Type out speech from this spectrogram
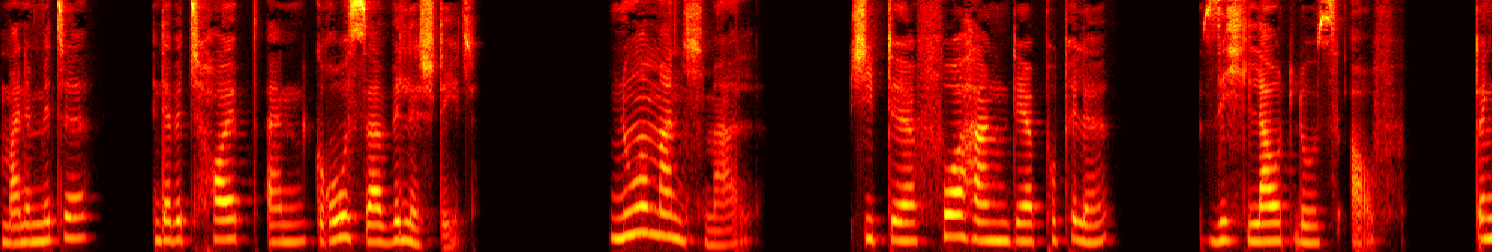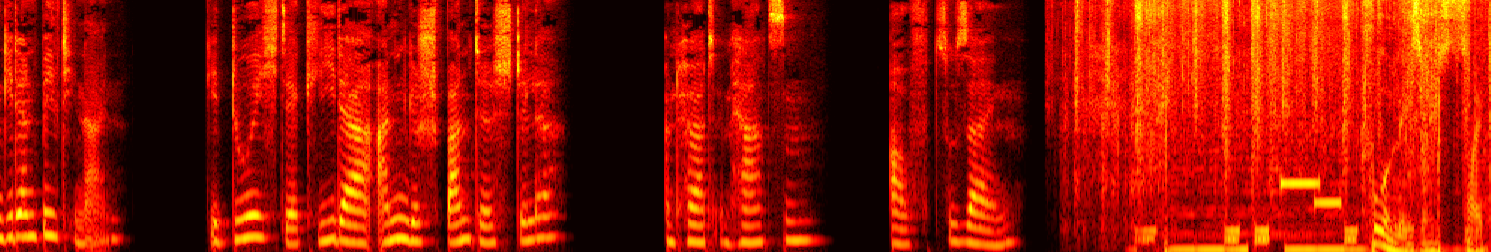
um eine Mitte, in der betäubt ein großer Wille steht. Nur manchmal schiebt der Vorhang der Pupille sich lautlos auf. Dann geht ein Bild hinein, geht durch der Glieder angespannte Stille und hört im Herzen auf zu sein. Vorlesungszeit.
